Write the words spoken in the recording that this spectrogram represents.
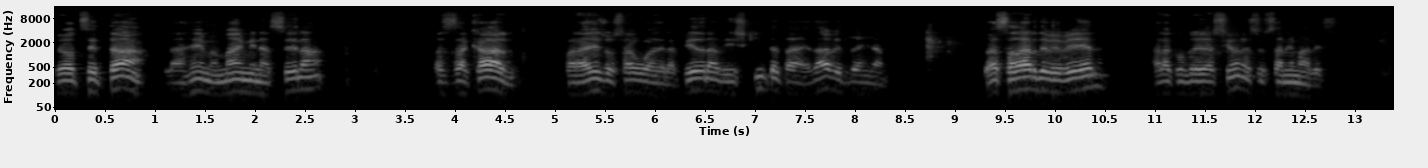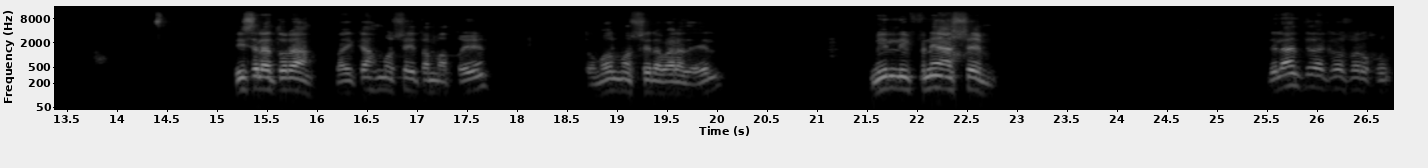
Beotzeta la hem minacela. Vas a sacar para ellos agua de la piedra, vas a dar de beber a la congregación, a sus animales. Dice la Torah, Moshe tomó Moshe la vara de él, Mil lifne Hashem, delante de Akadosh Baruch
